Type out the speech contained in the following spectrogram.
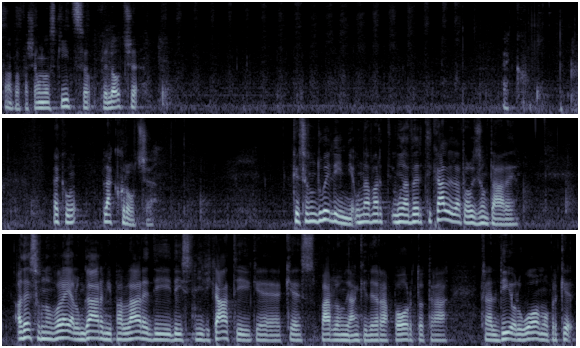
Tanto facciamo uno schizzo veloce. Ecco, ecco la croce che sono due linee, una, una verticale e l'altra orizzontale. Adesso non vorrei allungarmi, parlare di, dei significati che, che, parlano anche del rapporto tra, tra il Dio e l'uomo, perché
